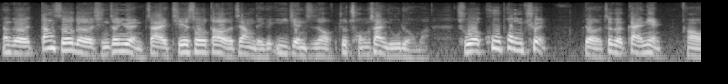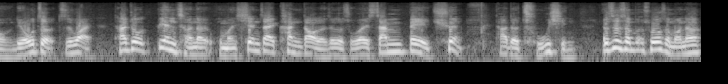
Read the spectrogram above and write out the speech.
那个当时候的行政院在接收到了这样的一个意见之后，就从善如流嘛。除了酷碰券的这个概念哦留着之外，它就变成了我们现在看到的这个所谓三倍券它的雏形。又是什么说什么呢？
